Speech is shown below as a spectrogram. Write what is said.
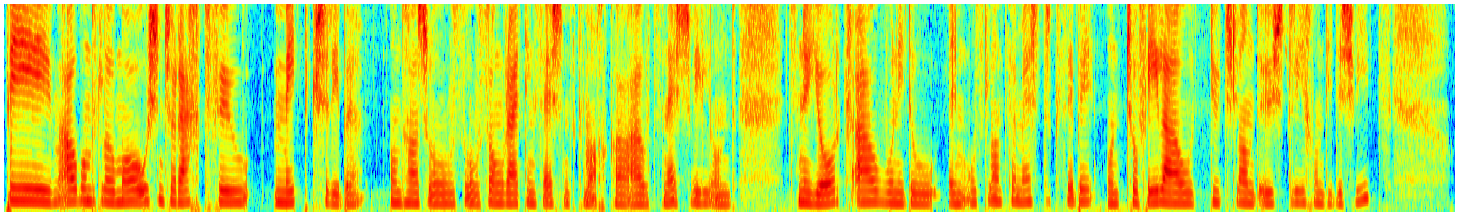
beim Album Slow Motion schon recht viel mitgeschrieben und habe schon so Songwriting-Sessions gemacht, auch in Nashville und in New York auch, wo ich im Auslandssemester war und schon viel auch in Deutschland, Österreich und in der Schweiz.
